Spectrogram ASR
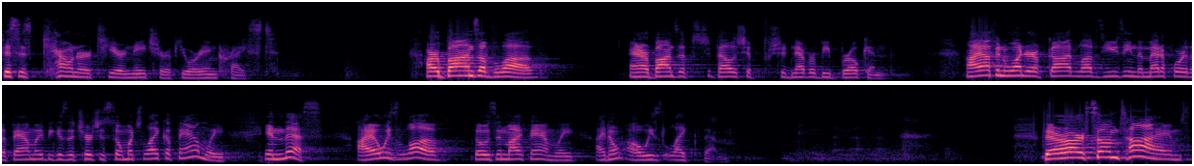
This is counter to your nature if you are in Christ. Our bonds of love and our bonds of fellowship should never be broken. I often wonder if God loves using the metaphor of the family because the church is so much like a family in this. I always love those in my family, I don't always like them. There are some times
